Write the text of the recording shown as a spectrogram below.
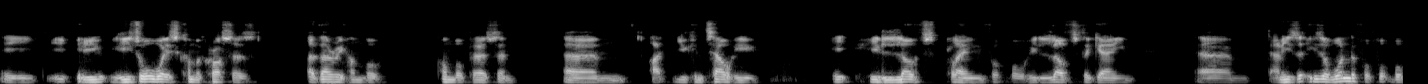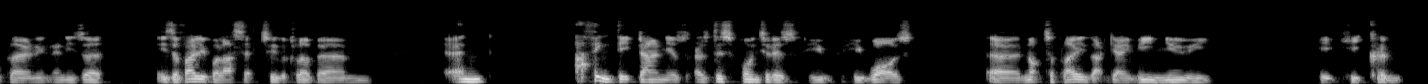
He, he, he's always come across as a very humble, humble person um, I, you can tell he, he he loves playing football. He loves the game, um, and he's a, he's a wonderful football player, and, and, he's a he's a valuable asset to the club. Um, and I think deep down, as, as disappointed as he he was uh, not to play that game, he knew he he he couldn't.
